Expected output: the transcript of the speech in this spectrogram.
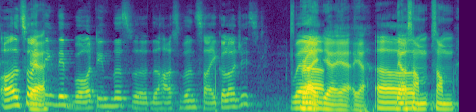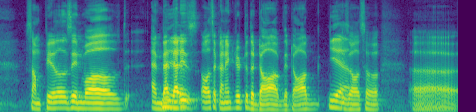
also, I think they brought in this uh, the husband psychologist. Where, right yeah yeah yeah Uh, there are some some some pills involved and that, that Yeah. is also connected to the dog the dog Yeah. is also uh,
